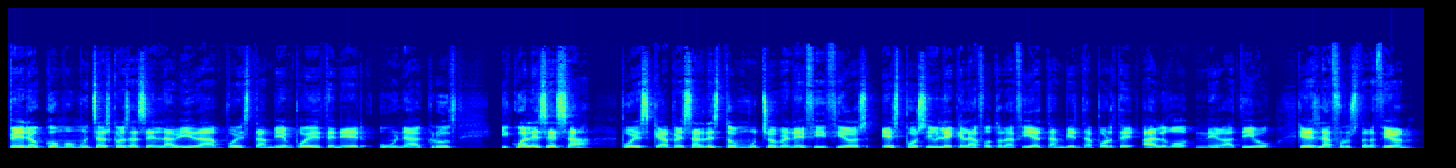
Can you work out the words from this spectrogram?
pero como muchas cosas en la vida, pues también puede tener una cruz. ¿Y cuál es esa? Pues que a pesar de estos muchos beneficios, es posible que la fotografía también te aporte algo negativo, que es la frustración,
